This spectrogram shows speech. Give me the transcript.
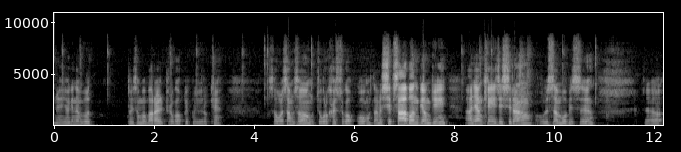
네, 여기는 뭐 더 이상 뭐 말할 필요가 없겠고요 이렇게 서울 삼성 쪽으로 갈 수가 없고 그다음에 14번 경기 안양 KGC랑 울산 모비스 저,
